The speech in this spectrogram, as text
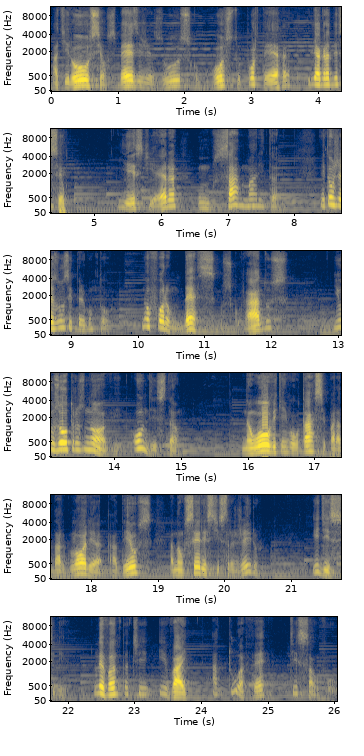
Atirou-se aos pés de Jesus, com o rosto por terra, e lhe agradeceu. E este era um samaritano. Então Jesus lhe perguntou: Não foram dez os curados? E os outros nove, onde estão? Não houve quem voltasse para dar glória a Deus, a não ser este estrangeiro? E disse-lhe: Levanta-te e vai, a tua fé te salvou.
